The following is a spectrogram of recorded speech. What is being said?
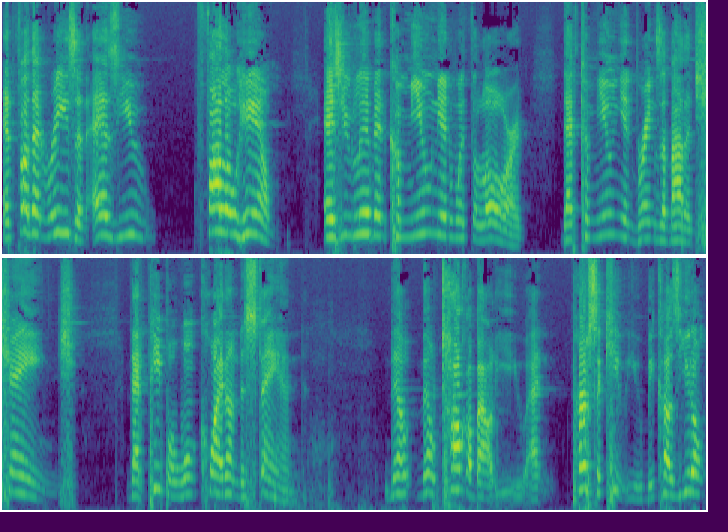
And for that reason, as you follow him, as you live in communion with the Lord, that communion brings about a change that people won't quite understand. They'll they'll talk about you and persecute you because you don't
